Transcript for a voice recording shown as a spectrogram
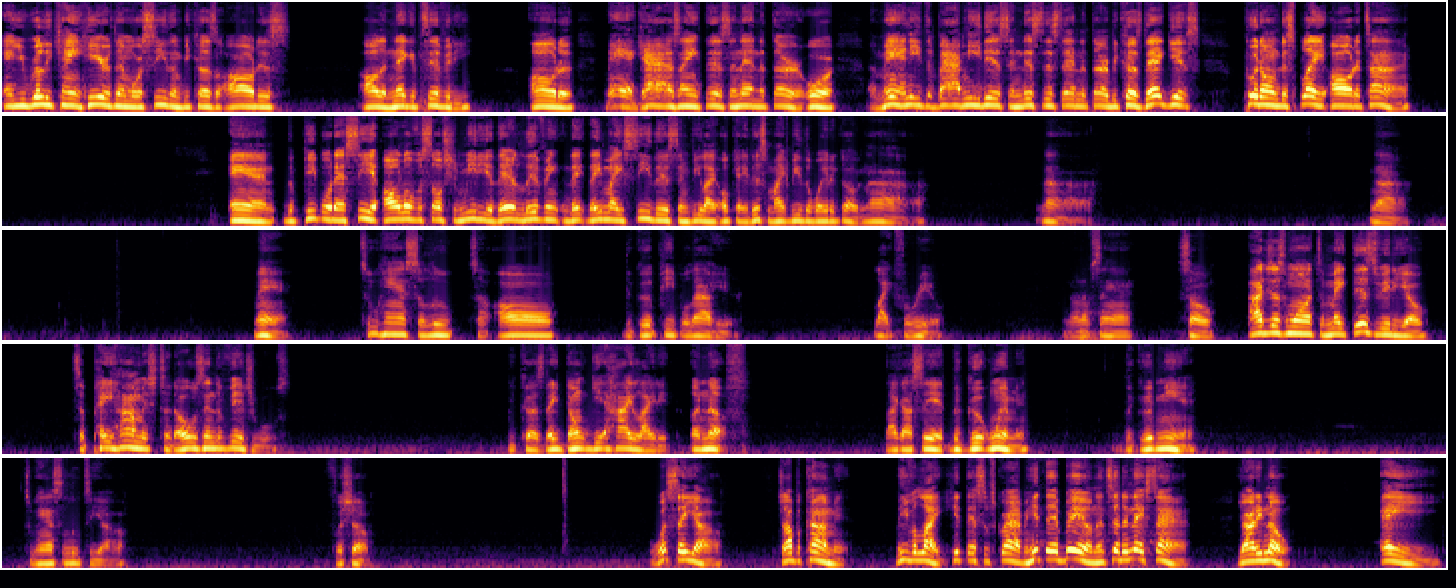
and you really can't hear them or see them because of all this, all the negativity, all the man, guys ain't this and that and the third, or a man needs to buy me this and this, this, that, and the third, because that gets put on display all the time. And the people that see it all over social media, they're living, they, they might see this and be like, okay, this might be the way to go. Nah. Nah. Nah. Man, two hand salute to all the good people out here. Like for real. You know what I'm saying? So I just wanted to make this video to pay homage to those individuals because they don't get highlighted enough. Like I said, the good women, the good men. Two hand salute to y'all. For sure. What say y'all? Drop a comment. Leave a like. Hit that subscribe and hit that bell. And until the next time, you already know. Hey.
